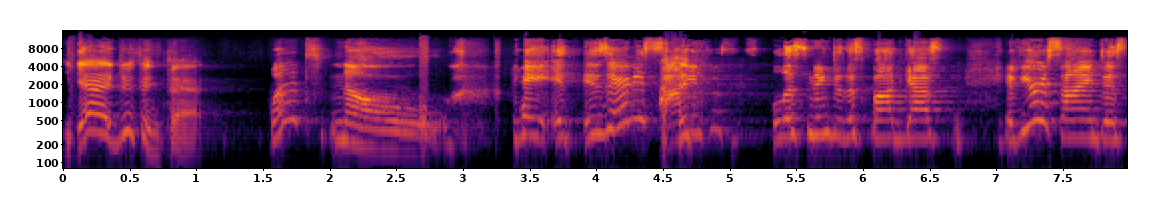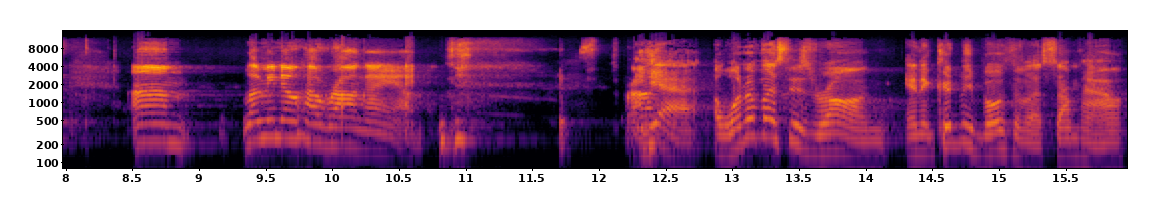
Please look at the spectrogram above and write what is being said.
Yeah, I do think that. what no Hey, is, is there any scientists listening to this podcast? If you're a scientist, um, let me know how wrong I am. Wrong. Yeah, one of us is wrong, and it could be both of us somehow.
